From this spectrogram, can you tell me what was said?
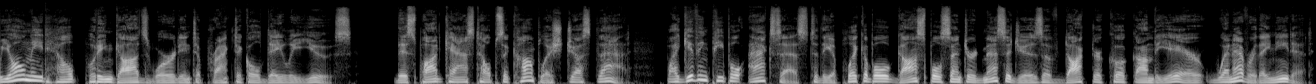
We all need help putting God's Word into practical daily use. This podcast helps accomplish just that by giving people access to the applicable gospel centered messages of Dr. Cook on the air whenever they need it.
